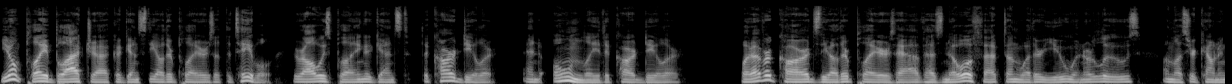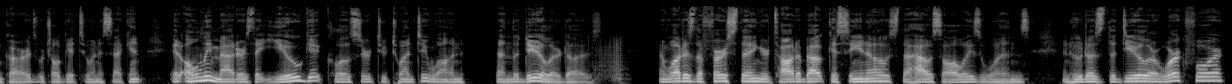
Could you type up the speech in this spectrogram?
you don't play blackjack against the other players at the table. You're always playing against the card dealer, and only the card dealer. Whatever cards the other players have has no effect on whether you win or lose, unless you're counting cards, which I'll get to in a second. It only matters that you get closer to 21 than the dealer does. And what is the first thing you're taught about casinos? The house always wins. And who does the dealer work for?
